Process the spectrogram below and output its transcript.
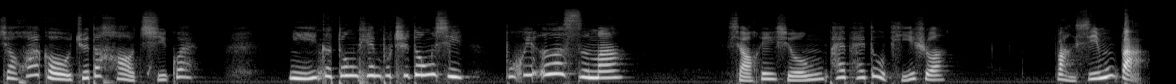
小花狗觉得好奇怪：“你一个冬天不吃东西，不会饿死吗？”小黑熊拍拍肚皮说：“放心吧，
